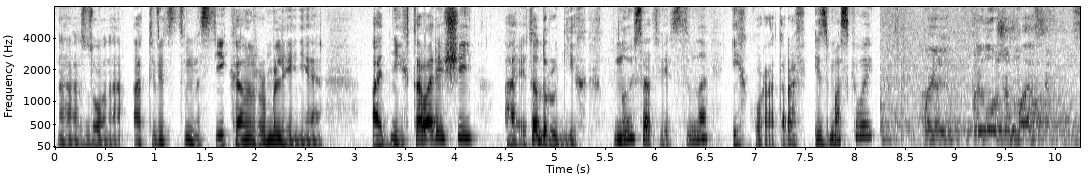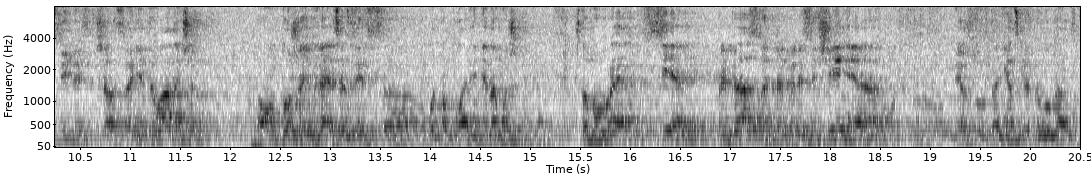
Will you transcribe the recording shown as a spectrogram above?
а, зона ответственности и кормления одних товарищей, а это других. Ну и, соответственно, их кураторов из Москвы. Мы приложим максимум усилий сейчас Леонида Ивановича, а он тоже является здесь э, в этом плане единомышленником, чтобы убрать все препятствия для пересечения э, между Донецкой и Луганском.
